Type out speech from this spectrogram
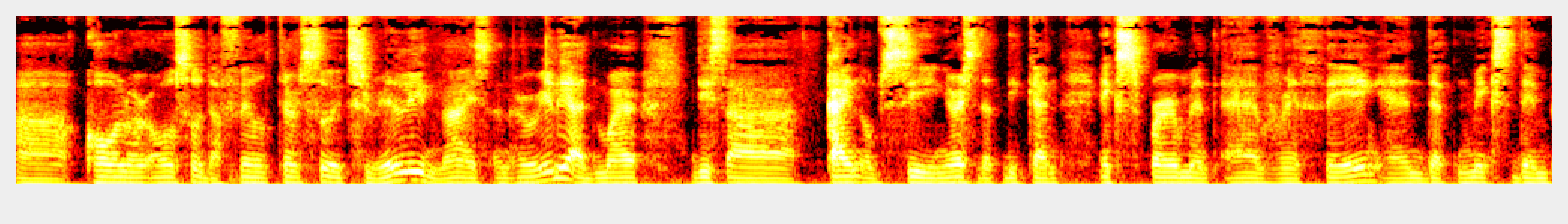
uh, color also, the filter. So it's really nice and I really admire this uh, kind of singers that they can experiment everything and that makes them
